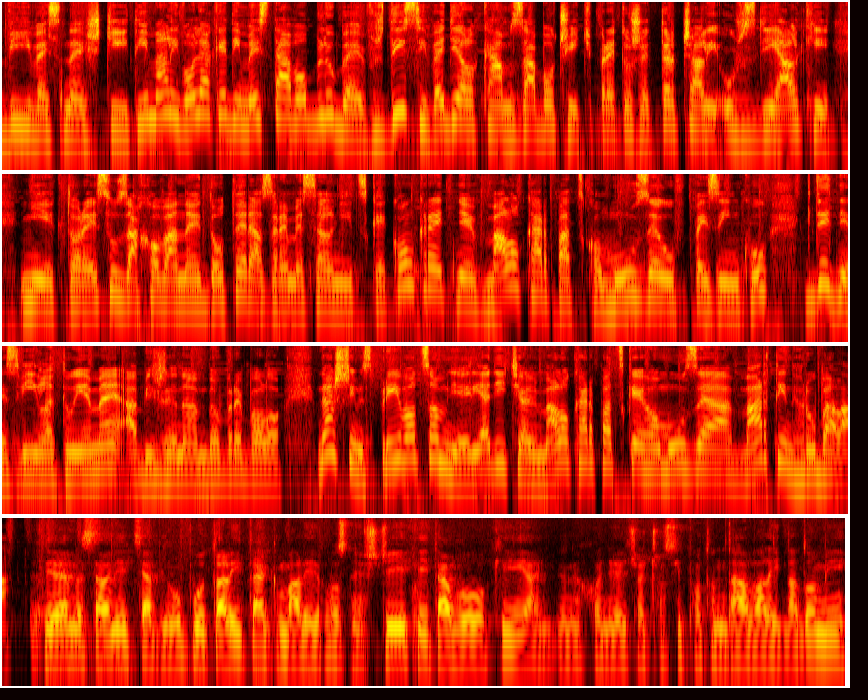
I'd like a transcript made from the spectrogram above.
Vývesné štíty mali voľakedy mestá v obľube, vždy si vedel kam zabočiť, pretože trčali už z diálky. Niektoré sú zachované doteraz remeselnícke, konkrétne v Malokarpatskom múzeu v Pezinku, kde dnes výletujeme, aby že nám dobre bolo. Našim sprievodcom je riaditeľ Malokarpatského múzea Martin Hrubala. Tí remeselníci, aby upútali, tak mali rôzne štíty, tabulky a niečo, čo si potom dávali na domy,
